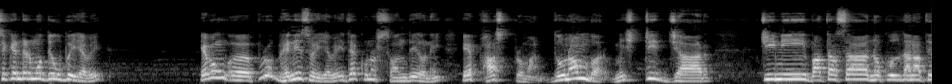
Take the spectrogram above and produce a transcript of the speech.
সেকেন্ডের মধ্যে উবে যাবে এবং পুরো ভেনিস হয়ে যাবে, এতে কোনো সন্দেহ নেই। এ ফার্স্ট প্রমাণ। দু নম্বর, মিষ্টির জার, চিনি, বাতাসা, নকুলদানাতে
